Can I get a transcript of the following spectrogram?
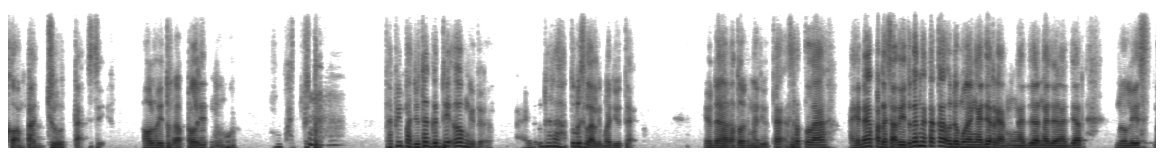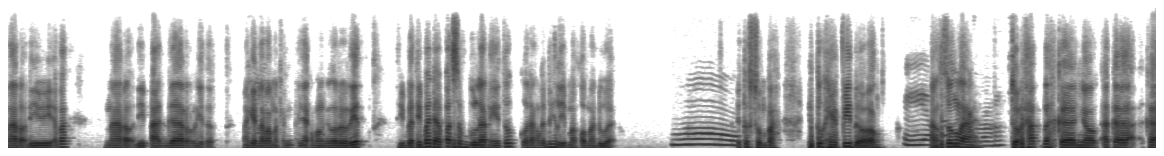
Kok 4 juta sih? Allah itu nggak pelit loh. 4 juta. Tapi 4 juta gede om gitu. Nah, udahlah tulislah 5 juta. Ya udah atau 5 juta. Setelah akhirnya pada saat itu kan kakak udah mulai ngajar kan, ngajar ngajar ngajar, nulis naruh di apa? Naruh di pagar gitu. Makin lama makin banyak makin ngururit. Tiba-tiba dapat sebulan itu kurang lebih 5,2. Wow, Itu sumpah, itu happy dong. iya Langsung lah dong. curhat lah ke nyok eh, ke ke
